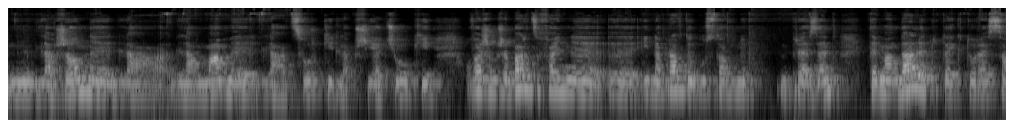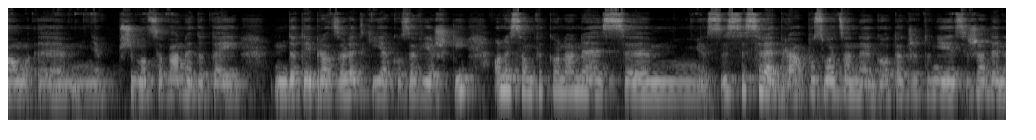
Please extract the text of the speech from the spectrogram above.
m, dla żony, dla, dla mamy, dla córki, dla przyjaciółki. Uważam, że bardzo fajny e, i naprawdę gustowny prezent. Te mandale tutaj, które są przymocowane do tej, do tej bransoletki jako zawieszki, one są wykonane z, z, ze srebra pozłacanego, także to nie jest żaden,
